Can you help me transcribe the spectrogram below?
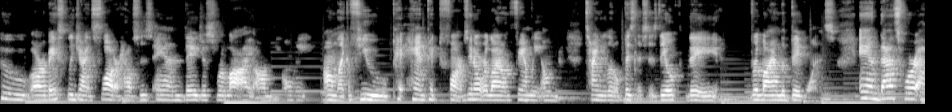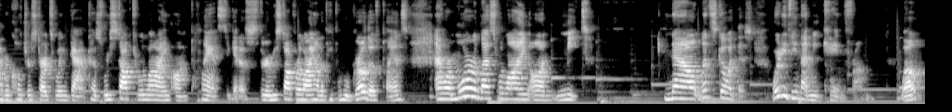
who are basically giant slaughterhouses and they just rely on the only on like a few p- hand-picked farms. They don't rely on family-owned tiny little businesses. They they rely on the big ones. And that's where agriculture starts going down because we stopped relying on plants to get us through. We stopped relying on the people who grow those plants and we're more or less relying on meat. Now let's go with this. Where do you think that meat came from? Well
